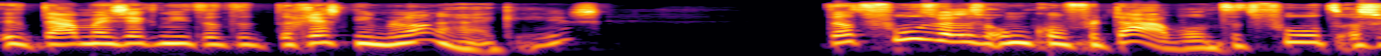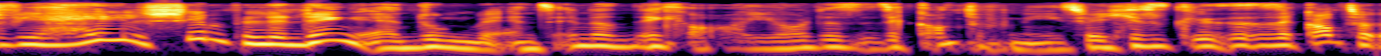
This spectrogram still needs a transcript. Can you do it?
het- daarmee zeg ik niet dat het de rest niet belangrijk is. Dat voelt wel eens oncomfortabel. Want het voelt alsof je hele simpele dingen aan het doen bent. En dan denk ik, oh joh, dat, dat kan toch niet? Weet je, dat, kan toch.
